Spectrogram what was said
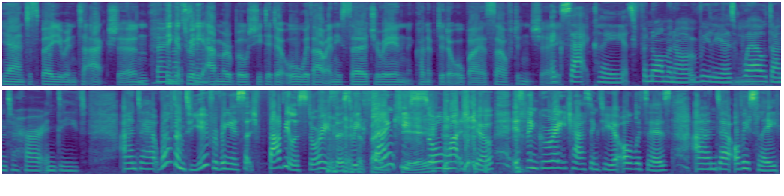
Yeah, and to spur you into action. Very I think it's really so. admirable she did it all without any surgery and kind of did it all by herself, didn't she? Exactly. It's phenomenal. It really is. Well done to her indeed. And uh, well done to you for bringing us such fabulous stories this week. Thank you. you. so much, Joe. It's been great chatting to you. It always is. And uh, obviously,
